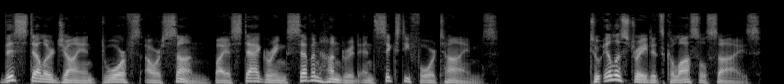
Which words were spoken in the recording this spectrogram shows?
This stellar giant dwarfs our Sun by a staggering 764 times. To illustrate its colossal size,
